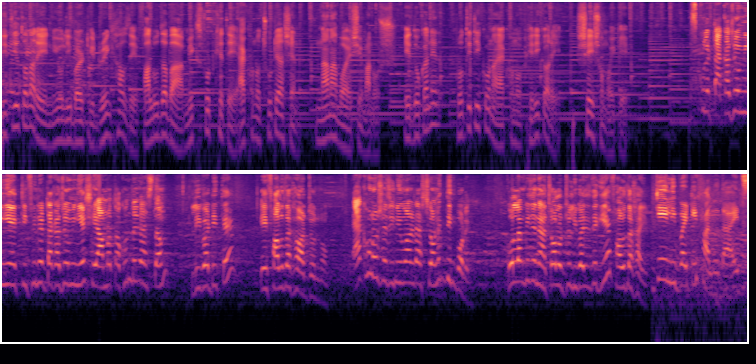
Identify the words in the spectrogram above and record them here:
দ্বিতীয় তলার এই নিউ লিবার্টি ড্রিঙ্ক হাউসে ফালুদা বা মিক্স ফ্রুট খেতে এখনও ছুটে আসেন নানা বয়সী মানুষ। এই দোকানের প্রতিটি কোণা এখনও ফেরি করে সেই সময়কে। স্কুলে টাকা জমিয়ে টিফিনের টাকা জমিয়ে সে আমরা তখন থেকে আসতাম লিবার্টিতে এই ফালুদা খাওয়ার জন্য। এখনও সে নিউ মার্কেট আসছে অনেক দিন পরে। করলাম কি যে না চলো একটু লিবার্টিতে গিয়ে ফালুদা খাই। যে Liberty Falooda it's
